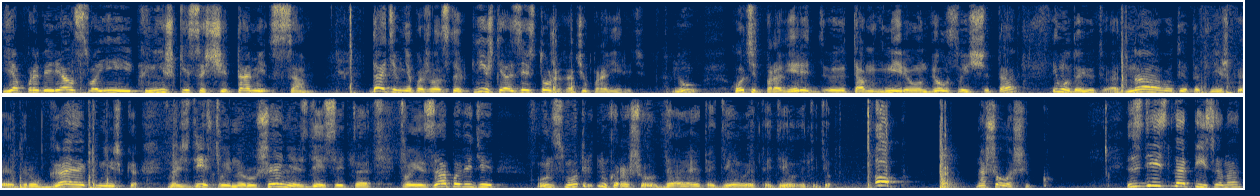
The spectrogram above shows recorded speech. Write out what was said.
я проверял свои книжки со счетами сам. Дайте мне, пожалуйста, книжки, а здесь тоже хочу проверить. Ну, хочет проверить, э, там в мире он вел свои счета, ему дают одна вот эта книжка, другая книжка, значит, здесь твои нарушения, здесь это твои заповеди. Он смотрит, ну хорошо, да, это дело, это дело, это дело. Нашел ошибку. Здесь написано,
